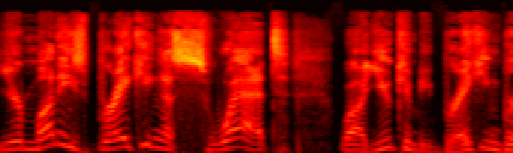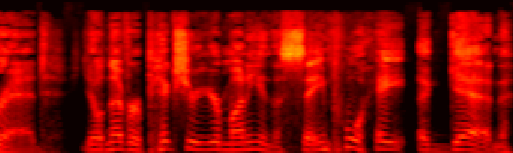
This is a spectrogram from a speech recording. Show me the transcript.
your money's breaking a sweat while you can be breaking bread. You'll never picture your money in the same way again.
